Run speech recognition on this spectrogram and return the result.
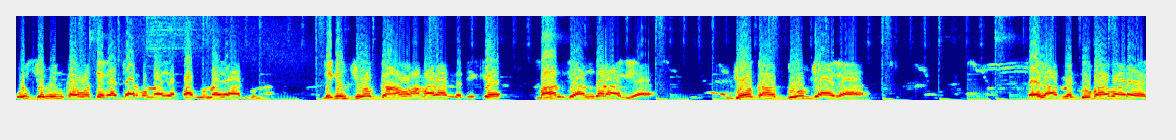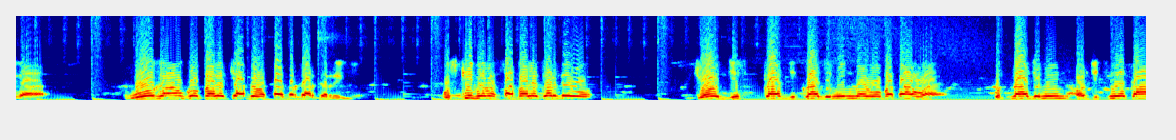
उस ज़मीन का वो देगा चार गुना या पाँच गुना या आठ गुना। लेकिन जो गाँव हमारा नदी के बाँध के अंदर आ गया, जो गाँव डूब जाएगा सैलाब में डूबा हुआ रहेगा, वो गाँव को पहले क्या व्यवस्था सरकार कर रही है? उसकी व्यवस्था पहले कर दे वो। जो जिसका जितना ज़मीन में वो बसा हुआ है, उतना ज़मीन और जितने का,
